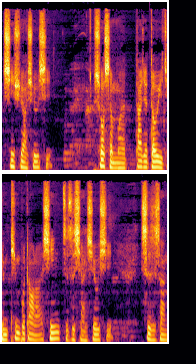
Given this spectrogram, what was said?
心需要休息。说什么大家都已经听不到了，心只是想休息。事实上，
